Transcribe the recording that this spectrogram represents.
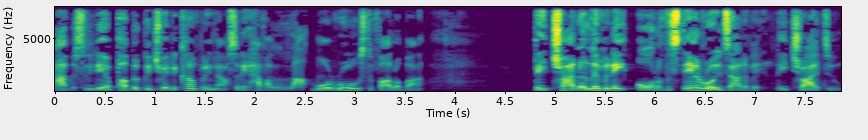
Obviously, they're a publicly traded company now, so they have a lot more rules to follow by. They try to eliminate all of the steroids out of it. They try to.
